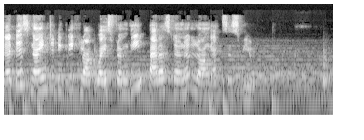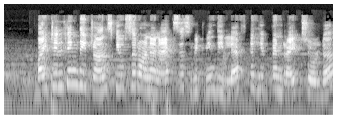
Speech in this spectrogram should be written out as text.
That is 90 degree clockwise from the parasternal long axis view. By tilting the transducer on an axis between the left hip and right shoulder,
